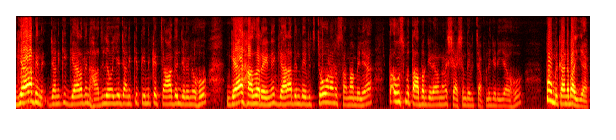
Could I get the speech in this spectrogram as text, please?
11 ਦਿਨ ਯਾਨੀ ਕਿ 11 ਦਿਨ ਹਾਜ਼ਰੀ ਲਵਾਈ ਹੈ ਯਾਨੀ ਕਿ 3 ਕੇ 4 ਦਿਨ ਜਿਹੜੇ ਨੇ ਉਹ ਗੈਰ ਹਾਜ਼ਰ ਰਹੇ ਨੇ। 11 ਦਿਨ ਦੇ ਵਿੱਚ ਜੋ ਉਹਨਾਂ ਨੂੰ ਸਮਾਂ ਮਿਲਿਆ, ਤਾਂ ਉਸ ਮੁਤਾਬਕ ਜਿਹੜਾ ਉਹਨਾਂ ਨੇ ਸੈਸ਼ਨ ਦੇ ਵਿੱਚ ਆਪਣੀ ਜਿਹੜੀ ਆ ਉਹ ਭੂਮਿਕਾ ਨਿਭਾਈ ਹੈ।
